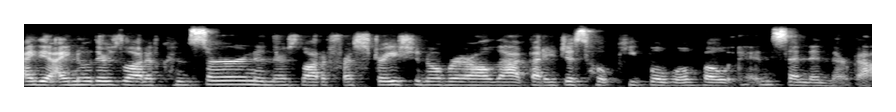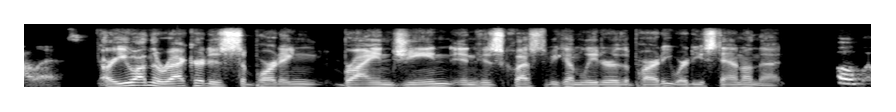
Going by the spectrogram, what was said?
I, I know there's a lot of concern and there's a lot of frustration over all that, but I just hope people will vote and send in their ballots. Are you on the record as supporting Brian Jean in his quest to become leader of the party? Where do you stand on that? Oh,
